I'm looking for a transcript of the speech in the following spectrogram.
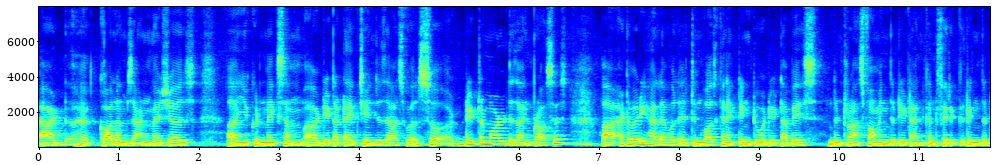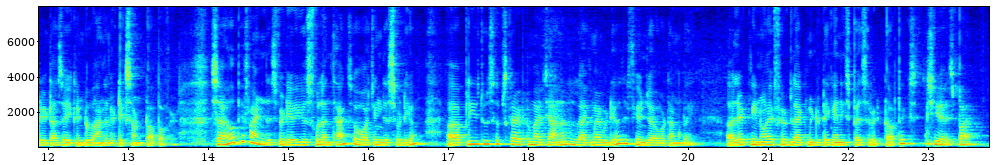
add uh, columns and measures. Uh, you could make some uh, data type changes as well. So data model design process uh, at a very high level, it involves connecting to a database, then transforming the data and configuring the data so you can do analytics on top of it. So I hope you find this video useful and thanks for watching this video. Uh, please do subscribe to my channel, like my videos if you enjoy what I'm doing. let me know if you'd like me to take any specific topics. Cheers, bye.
